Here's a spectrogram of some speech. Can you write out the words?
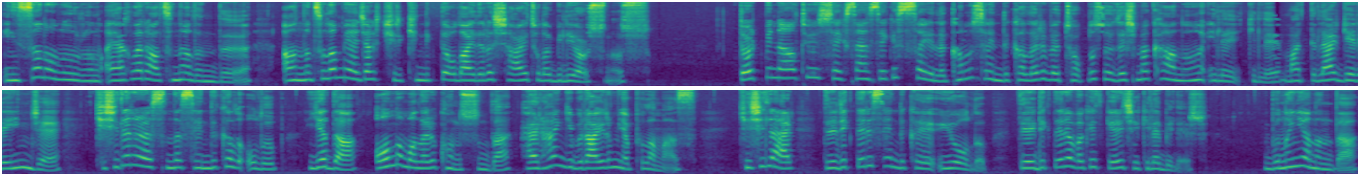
insan onurunun ayaklar altına alındığı, anlatılamayacak çirkinlikte olaylara şahit olabiliyorsunuz. 4688 sayılı Kamu Sendikaları ve Toplu Sözleşme Kanunu ile ilgili maddeler gereğince kişiler arasında sendikalı olup ya da olmamaları konusunda herhangi bir ayrım yapılamaz. Kişiler diledikleri sendikaya üye olup diledikleri vakit geri çekilebilir. Bunun yanında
